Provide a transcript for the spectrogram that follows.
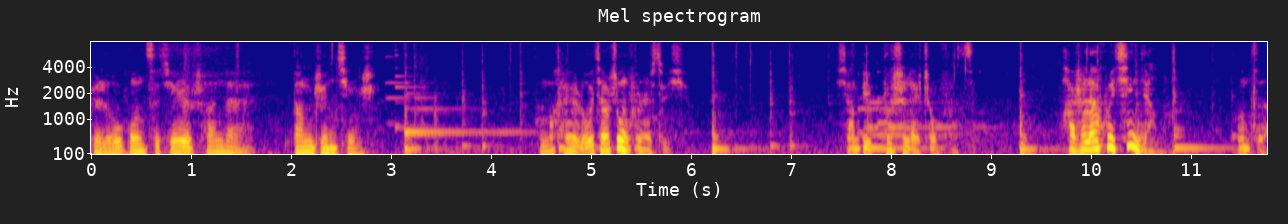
这娄公子今日穿戴，当真精神。怎么还有娄家众夫人随行？想必不是来争夫子，怕是来会亲家吧？公子，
